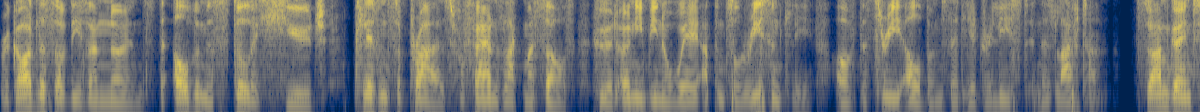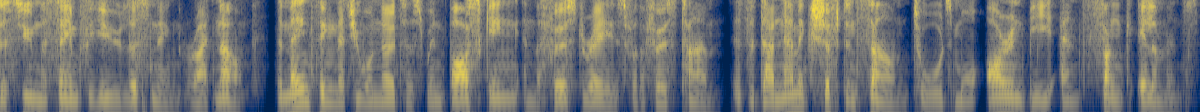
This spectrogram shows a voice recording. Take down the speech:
Regardless of these unknowns, the album is still a huge, pleasant surprise for fans like myself who had only been aware up until recently of the three albums that he had released in his lifetime. So I'm going to assume the same for you listening right now. The main thing that you will notice when basking in the first rays for the first time is the dynamic shift in sound towards more R&B and funk elements.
